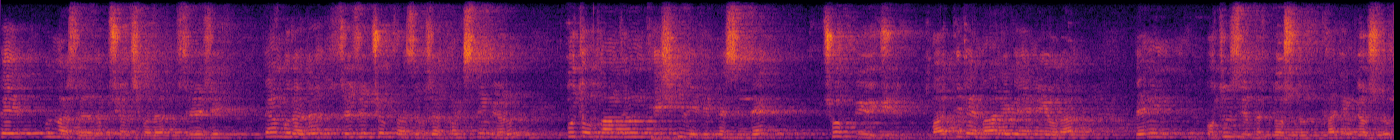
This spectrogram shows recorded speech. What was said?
ve bundan sonra da bu çalışmalar sürecek. Ben burada sözü çok fazla uzatmak istemiyorum. Bu toplantının teşkil edilmesinde çok büyük maddi ve manevi emeği olan benim 30 yıllık dostum, kadim dostum,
